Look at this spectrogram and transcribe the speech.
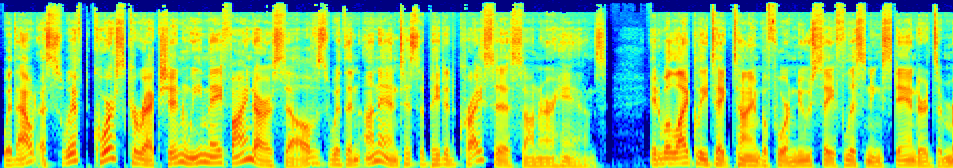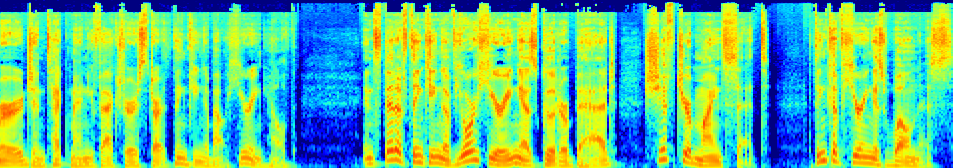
Without a swift course correction, we may find ourselves with an unanticipated crisis on our hands. It will likely take time before new safe listening standards emerge and tech manufacturers start thinking about hearing health. Instead of thinking of your hearing as good or bad, shift your mindset. Think of hearing as wellness.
